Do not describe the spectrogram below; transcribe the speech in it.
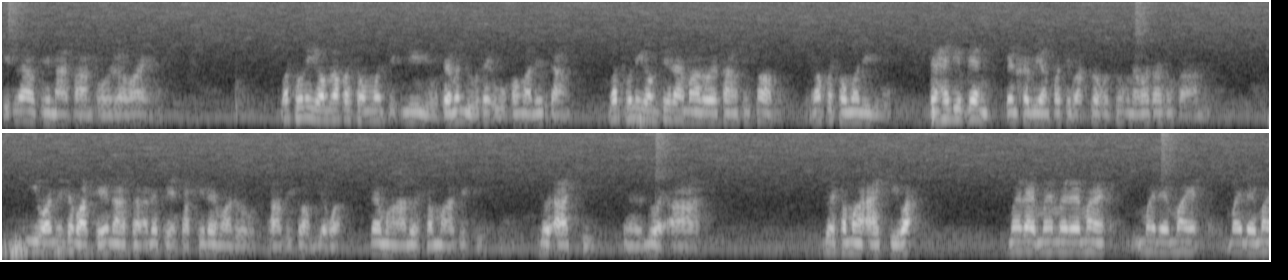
อีกแล้วที่นายพานโปรยเราไว้วัตถุนิยมเราก็ชมว่าดีอยู่แต่มันอยู่ในอู่ของอนิจจัง วัตถุนิยมที่ได้มาโดยทางที่ชอบเราก็ชมมาดีอยู่จะให้รีบเร่งเป็นเสบียงปฏิบัติเพื่อคนทุกข์ในวัฏสงสารอีวันมิสบัติเทนาสะได้เพศสัตว์ที่ได้มาโดยทางที่ชอบเรียกว่า ได้มาด้วยสัมมาทิฏฐิด้วยอาชีด้วยอา ด้วยสัมมาอาชีวะ ไม่ได้ไม่ไม่ได้ไม่ไม่ได้ไม่ไม่ได้ไม่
